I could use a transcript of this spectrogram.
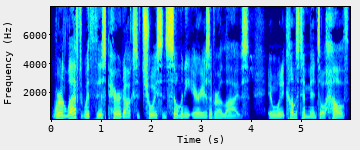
We're left with this paradox of choice in so many areas of our lives. And when it comes to mental health,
